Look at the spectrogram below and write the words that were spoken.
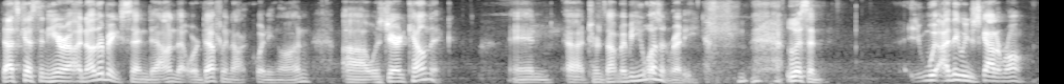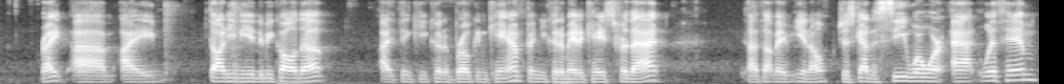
that's Keston Hiura. Another big send down that we're definitely not quitting on uh, was Jarred Kelenic. And uh, turns out maybe he wasn't ready. Listen, I think we just got it wrong, right? Um, I thought he needed to be called up. I think he could have broken camp and you could have made a case for that. I thought maybe, you know, just got to see where we're at with him.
